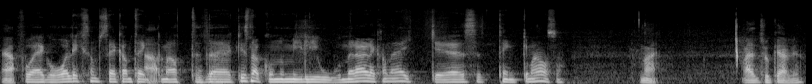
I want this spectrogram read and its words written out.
Ja. får jeg gå, liksom. Så jeg kan tenke Ja. meg at det er ikke snakk om noen millioner her. Det kan jeg ikke tenke meg, altså. Nei. Nei, det tror ikke jeg heller.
